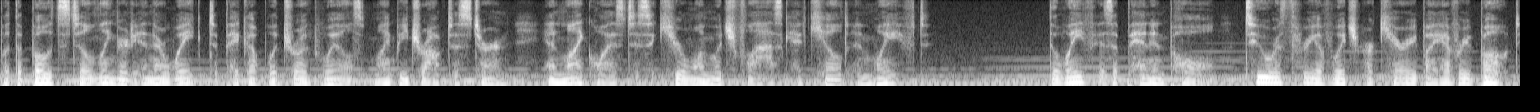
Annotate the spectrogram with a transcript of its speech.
but the boats still lingered in their wake to pick up what drugged whales might be dropped astern, and likewise to secure one which Flask had killed and waifed. The waif is a pennoned pole, two or three of which are carried by every boat,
